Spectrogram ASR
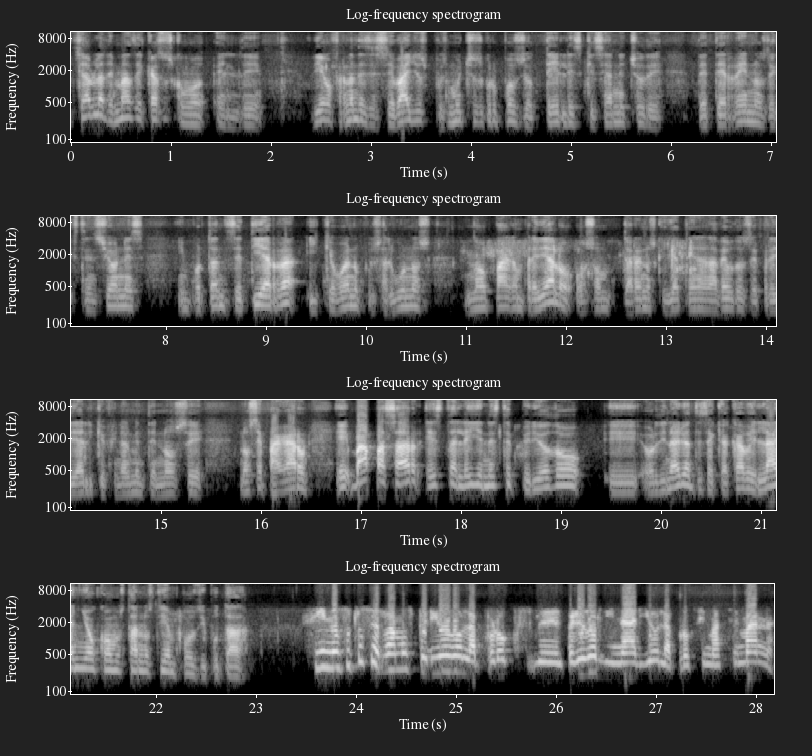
se habla además de casos como el de Diego Fernández de Ceballos, pues muchos grupos de hoteles que se han hecho de, terrenos, de extensiones importantes de tierra y que bueno, pues algunos no pagan predial o, son terrenos que ya tienen adeudos de predial y que finalmente no se, no se pagaron. Eh, ¿Va a pasar esta ley en este periodo eh, ordinario antes de que acabe el año? ¿Cómo están los tiempos, diputada? Sí, nosotros cerramos periodo la el periodo ordinario la próxima semana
